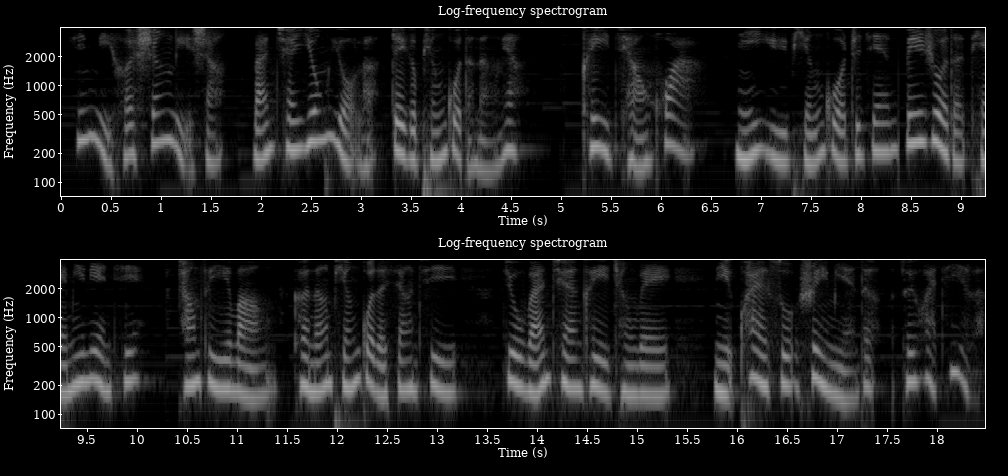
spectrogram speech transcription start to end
心理和生理上完全拥有了这个苹果的能量，可以强化你与苹果之间微弱的甜蜜链接。长此以往，可能苹果的香气就完全可以成为你快速睡眠的催化剂了。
